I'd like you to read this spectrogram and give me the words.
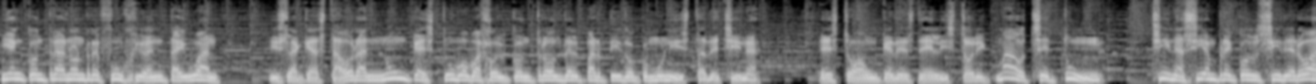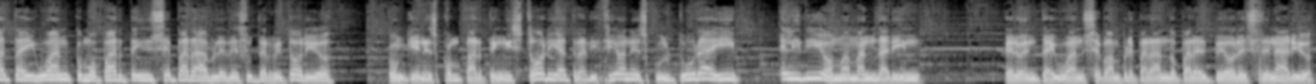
y encontraron refugio en Taiwán, isla que hasta ahora nunca estuvo bajo el control del Partido Comunista de China. Esto aunque desde el histórico Mao Zedong China siempre consideró a Taiwán como parte inseparable de su territorio, con quienes comparten historia, tradiciones, cultura y el idioma mandarín. Pero en Taiwán se van preparando para el peor escenario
